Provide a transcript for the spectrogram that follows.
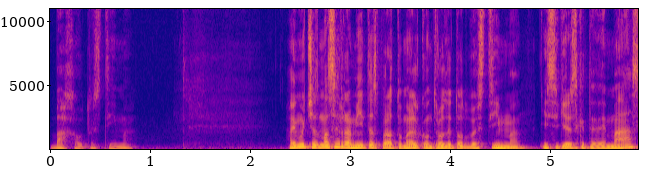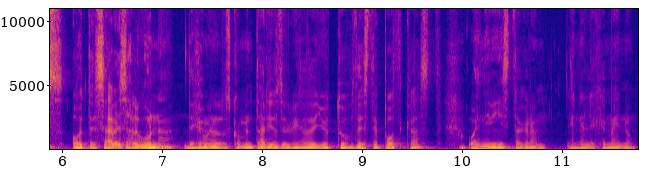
baja autoestima. Hay muchas más herramientas para tomar el control de tu autoestima, y si quieres que te dé más o te sabes alguna, déjame en los comentarios del video de YouTube de este podcast o en Instagram, en el Ejemeno.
